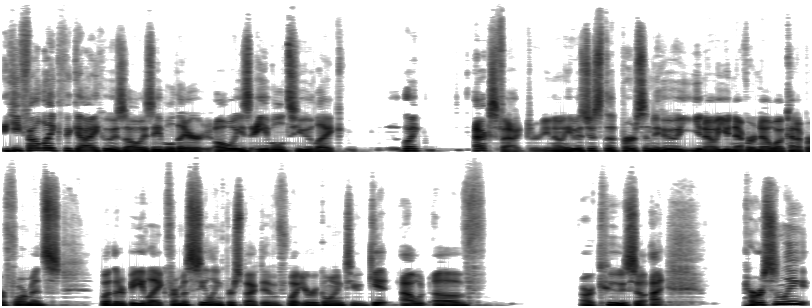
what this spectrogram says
he felt like the guy who is always able there, always able to like, like X factor. You know, he was just the person who you know you never know what kind of performance, whether it be like from a ceiling perspective, what you're going to get out of Arcus. So I personally.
